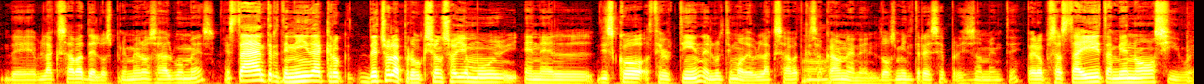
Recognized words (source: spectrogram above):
de Black Sabbath de los primeros álbumes. Está entretenida, creo que, de hecho la producción se oye muy en el disco 13, el último de Black Sabbath que sacaron en el 2013 precisamente. Pero pues hasta ahí también no, sí, güey.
